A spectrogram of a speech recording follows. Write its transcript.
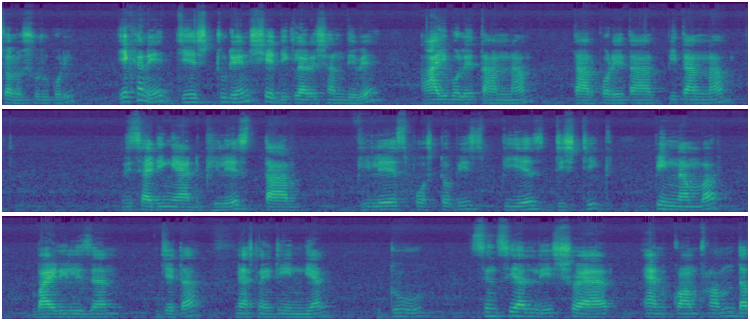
চলো শুরু করি। এখানে যে স্টুডেন্ট সে ডিক্লারেশান দেবে। আই বলে তার নাম, তারপরে তার পিতার নাম রিসাইডিং অ্যাট ভিলেজ তার village post office PS district pin number by religion যেটা nationality Indian do sincerely swear and confirm the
